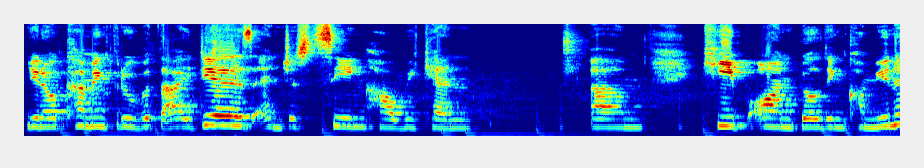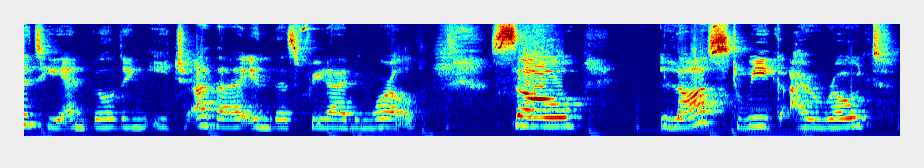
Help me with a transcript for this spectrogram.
you know coming through with the ideas and just seeing how we can um, keep on building community and building each other in this freediving world. So last week i wrote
